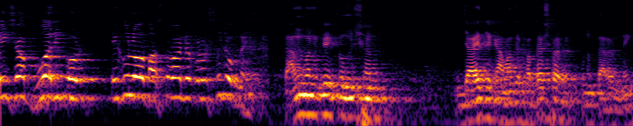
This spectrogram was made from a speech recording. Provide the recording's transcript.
এই সব ভুয়া রিপোর্ট এগুলো বাস্তবায়নের কোনো সুযোগ নেই। আমি মনে করি কমিশন যাই দেখে আমাদের হতাশ হওয়ার কোনো কারণ নেই।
